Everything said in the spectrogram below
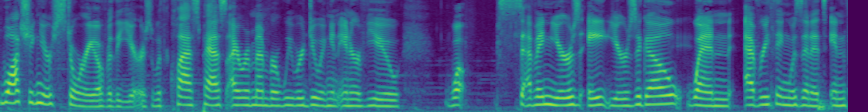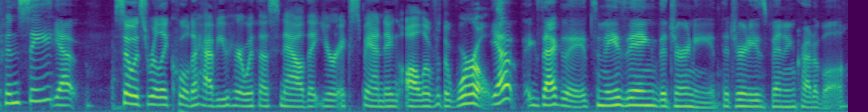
watching your story over the years with ClassPass. I remember we were doing an interview, what, seven years, eight years ago when everything was in its infancy. Yep. So it's really cool to have you here with us now that you're expanding all over the world. Yep, exactly. It's amazing the journey. The journey has been incredible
